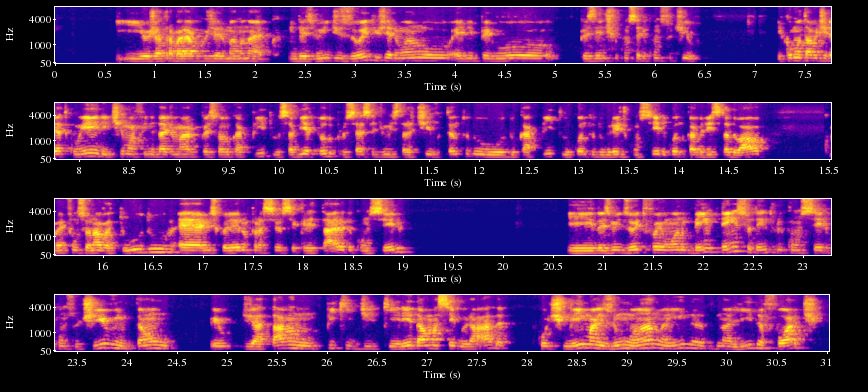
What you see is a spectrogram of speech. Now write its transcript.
e eu já trabalhava com o Germano na época. Em 2018, o Germano ele pegou presidente do conselho consultivo. E como eu estava direto com ele, tinha uma afinidade maior com o pessoal do capítulo, sabia todo o processo administrativo, tanto do, do capítulo, quanto do grande conselho, quanto do gabinete estadual, como é que funcionava tudo. É, me escolheram para ser o secretário do conselho. E 2018 foi um ano bem intenso dentro do conselho consultivo, então eu já estava num pique de querer dar uma segurada, continuei mais um ano ainda na lida forte.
